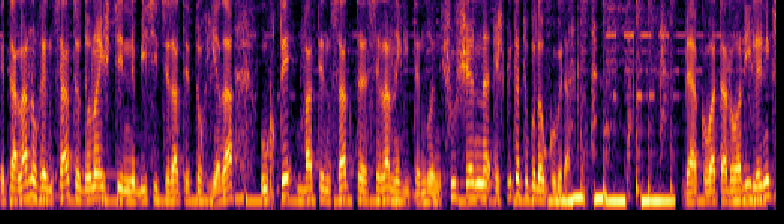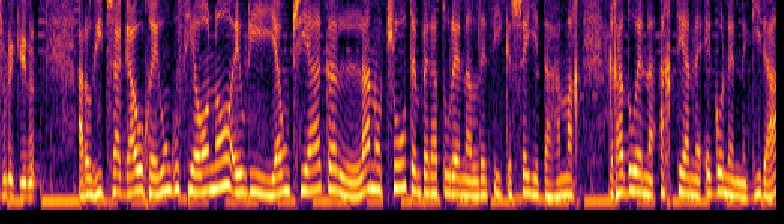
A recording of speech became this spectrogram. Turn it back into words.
eta lan horrentzat donaistin bizitzerat etorria da, urte batentzat zelan egiten duen xuxen, esplikatuko dauku berak. Beako bat aroari lehenik zurekin. Arohitza gaur egun guzia ono, euri jauntziak lanotxu temperaturen aldetik sei eta hamar graduen artean egonen gira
